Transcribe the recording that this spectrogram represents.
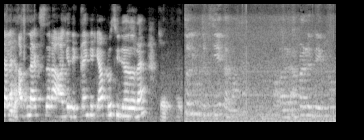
चले अब नेक्स्ट जरा आगे देखते हैं कि क्या प्रोसीजर हो रहा है। चलो सोनी मुझे ये करवाना है और अपर देख लो।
